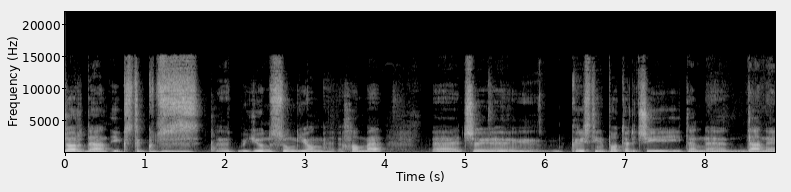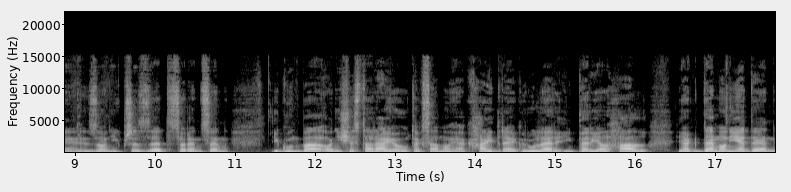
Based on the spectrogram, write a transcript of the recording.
Jordan X Yun Sung Young Home e, czy y, Christine Potter Chi i ten dany Zonik przez Z Sorensen i Gunba, oni się starają, tak samo jak Hydra, jak Ruler, Imperial Hall, jak Demon 1,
